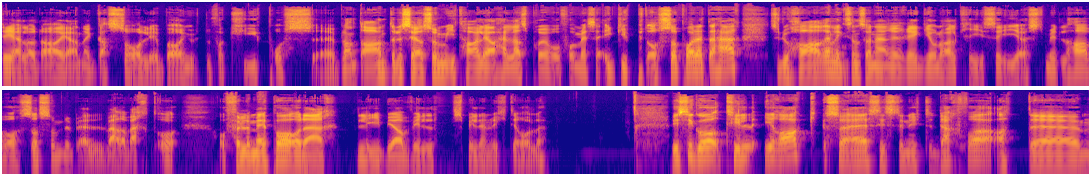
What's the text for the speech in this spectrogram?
Det gjelder da gjerne gass- og oljeboring utenfor Kypros eh, bl.a. Det ser ut som Italia og Hellas prøver å få med seg Egypt også på dette her. Så du har en liksom sånn her regional krise i Øst-Middelhavet også, som det vil være verdt å, å følge med på, og der Libya vil spille en viktig rolle. Hvis vi går til Irak, så er siste nytt derfra at eh,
